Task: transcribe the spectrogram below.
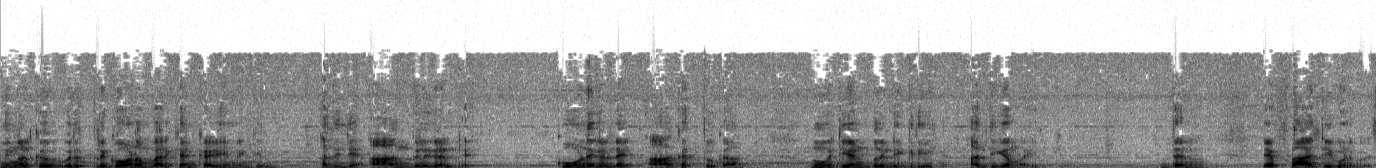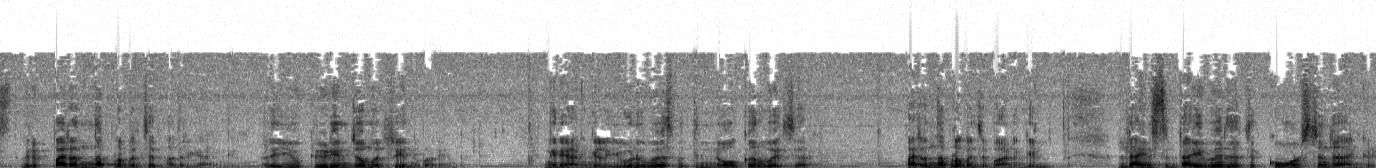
നിങ്ങൾക്ക് ഒരു ത്രികോണം വരയ്ക്കാൻ കഴിയുമെങ്കിൽ അതിന്റെ ആംഗിളുകളുടെ കോണുകളുടെ ആകത്തുക നൂറ്റി എൺപത് ഡിഗ്രിയിൽ അധികമായിരിക്കും. ദെൻ എ ഫ്ലാറ്റ് യൂണിവേഴ്സ് ഒരു പരന്ന പ്രപഞ്ച മാതൃകയാണെങ്കിൽ അത് യൂക്ലിഡിയൻ ജോമെട്രി എന്ന് പറയുന്നത്. അങ്ങനെയാണെങ്കിൽ യൂണിവേഴ്സ് വിത്ത് നോ കർവേച്ചർ പരന്ന പ്രപഞ്ചമാണെങ്കിൽ lines diverge at constant angle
